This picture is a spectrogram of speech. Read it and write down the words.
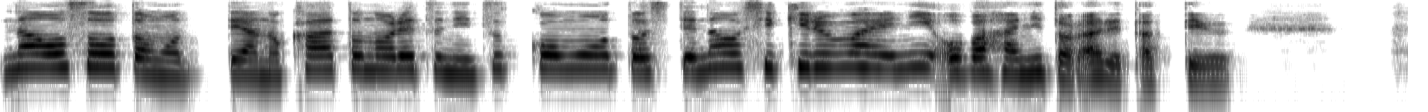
直そうと思って、あのカートの列に突っ込もうとして直しきる前におばはんに取られたっていう。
